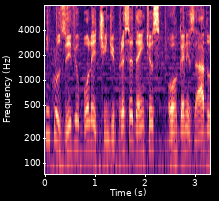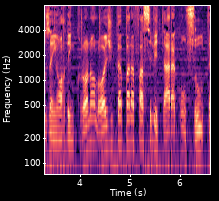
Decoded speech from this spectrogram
inclusive o boletim de precedentes, organizados em ordem cronológica para facilitar a consulta.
